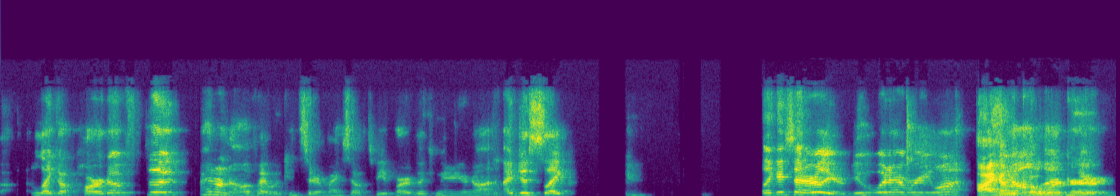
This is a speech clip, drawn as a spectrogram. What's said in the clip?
uh, like a part of the I don't know if I would consider myself to be a part of the community or not. I just like like I said earlier, do whatever you want. i have you a know? I'm coworker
